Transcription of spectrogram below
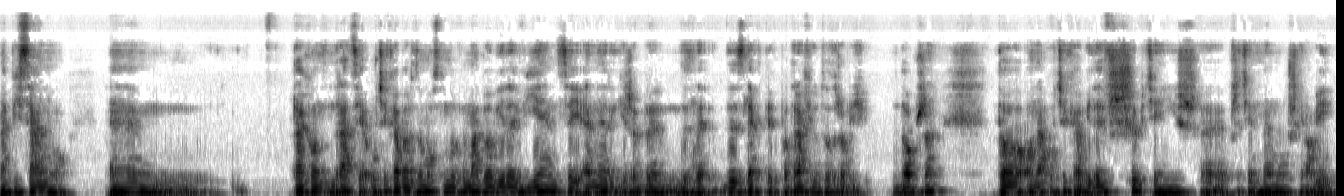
na pisaniu, ta koncentracja ucieka bardzo mocno, bo wymaga o wiele więcej energii, żeby dyslektyk potrafił to zrobić dobrze to ona ucieka wiele szybciej niż e, przeciętnemu uczniowi.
